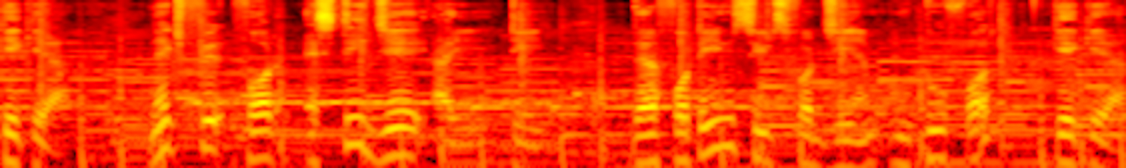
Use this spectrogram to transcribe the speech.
KKR. Next for STJIT, there are 14 seats for GM and 2 for KKR.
